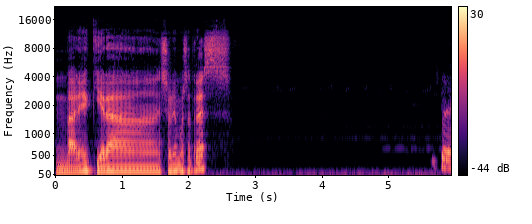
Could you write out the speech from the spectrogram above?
Vale, Kiara Soren, vosotras. Pero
